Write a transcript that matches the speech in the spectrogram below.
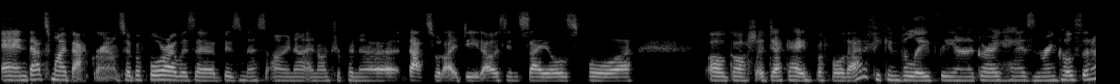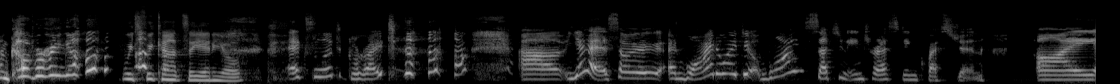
and that's my background. So, before I was a business owner and entrepreneur, that's what I did. I was in sales for oh gosh, a decade before that, if you can believe the uh, grey hairs and wrinkles that I'm covering up. Which we can't see any of. Excellent, great. uh, yeah, so, and why do I do, why is such an interesting question? I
